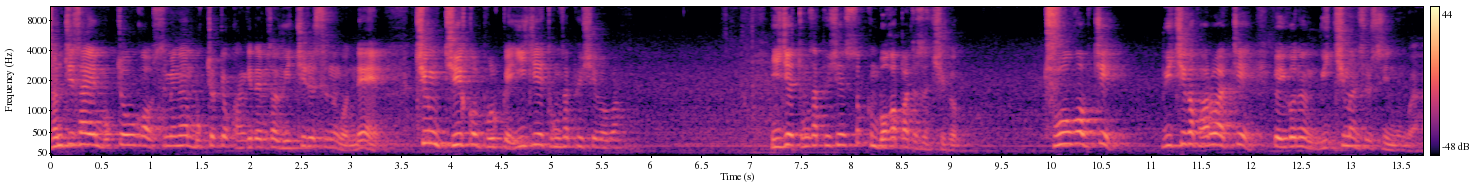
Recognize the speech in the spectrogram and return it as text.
전치사에 목적어가 없으면 목적격 관계 대명사 위치를 쓰는 건데 지금 뒤에 걸 볼 거야. 이제 동사 표시해 봐봐. 이제 동사 표시했어? 그럼 뭐가 빠졌어 지금? 주어가 없지. 위치가 바로 왔지. 그러니까 이거는 위치만 쓸 수 있는 거야.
